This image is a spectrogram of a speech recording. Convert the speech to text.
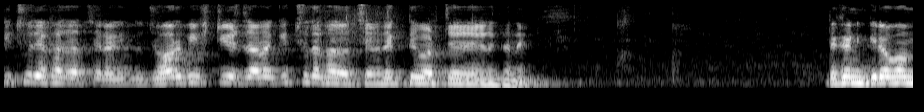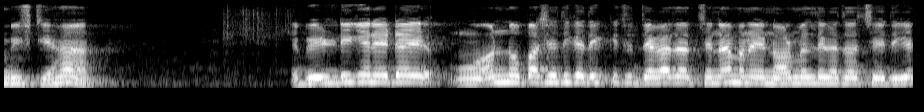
কিছু দেখা যাচ্ছে না, কিন্তু ঝড় বৃষ্টির জানা কিছু দেখা যাচ্ছে না, দেখতে পাচ্ছেন এখানে। দেখেন কীরকম বৃষ্টি হ্যাঁ? এই বিল্ডিংয়ের এটাই অন্য পাশে দিকে কিছু দেখা যাচ্ছে না মানে নর্মাল দেখা যাচ্ছে এদিকে।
